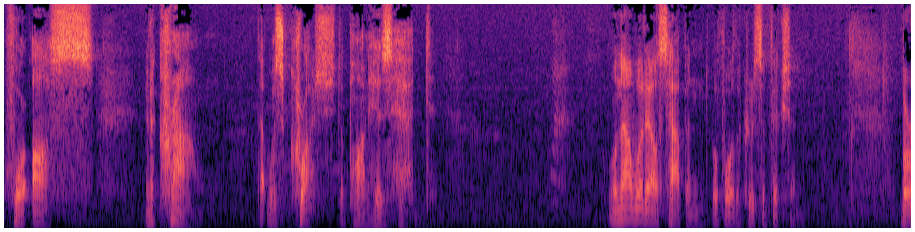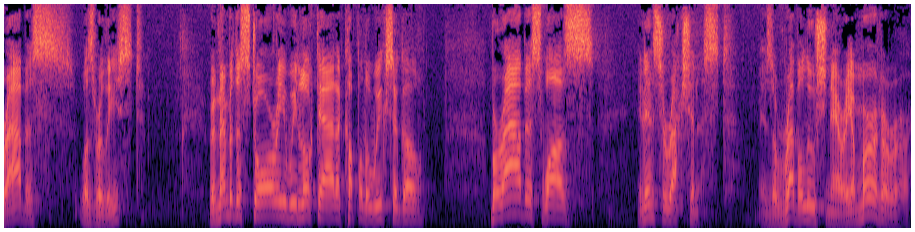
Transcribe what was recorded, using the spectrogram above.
for us in a crown that was crushed upon his head. Well, now what else happened before the crucifixion? Barabbas was released. Remember the story we looked at a couple of weeks ago? Barabbas was an insurrectionist, is a revolutionary, a murderer,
